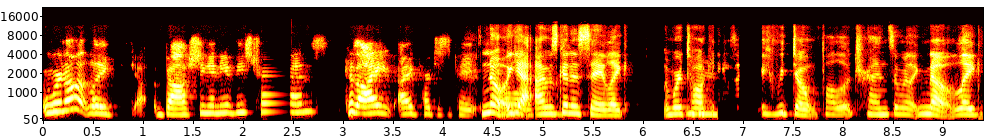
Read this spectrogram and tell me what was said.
we're not like bashing any of these trends because I I participate. No, yeah, I was gonna say like we're Mm-hmm. talking we don't follow trends and we're like, no, like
